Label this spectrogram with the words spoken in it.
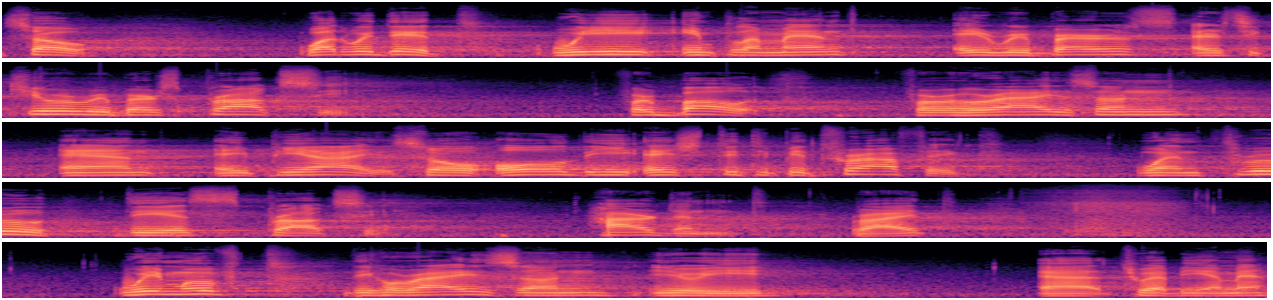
So what we did, we implement a reverse, a secure reverse proxy for both, for Horizon and API. So all the HTTP traffic went through this proxy, hardened, right? We moved the Horizon UE uh, to, a VM,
